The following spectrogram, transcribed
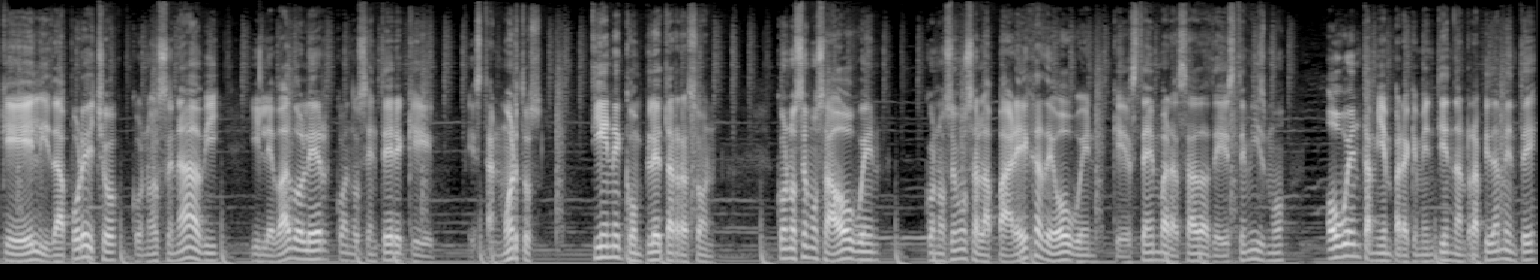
que él y da por hecho conocen a Abby y le va a doler cuando se entere que están muertos. Tiene completa razón. Conocemos a Owen, conocemos a la pareja de Owen, que está embarazada de este mismo. Owen también, para que me entiendan rápidamente,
